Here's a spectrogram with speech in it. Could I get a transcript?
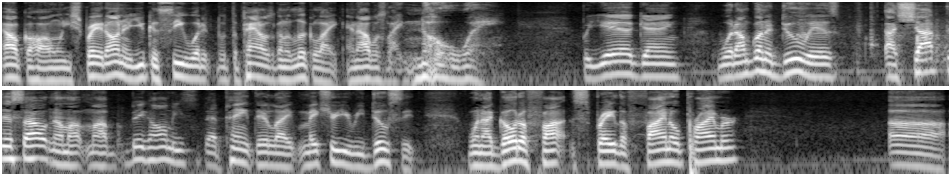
alcohol. When you spray it on it, you can see what, it, what the panel is going to look like. And I was like, no way. But yeah, gang, what I'm going to do is I shot this out. Now, my, my big homies that paint, they're like, make sure you reduce it. When I go to spray the final primer, uh,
